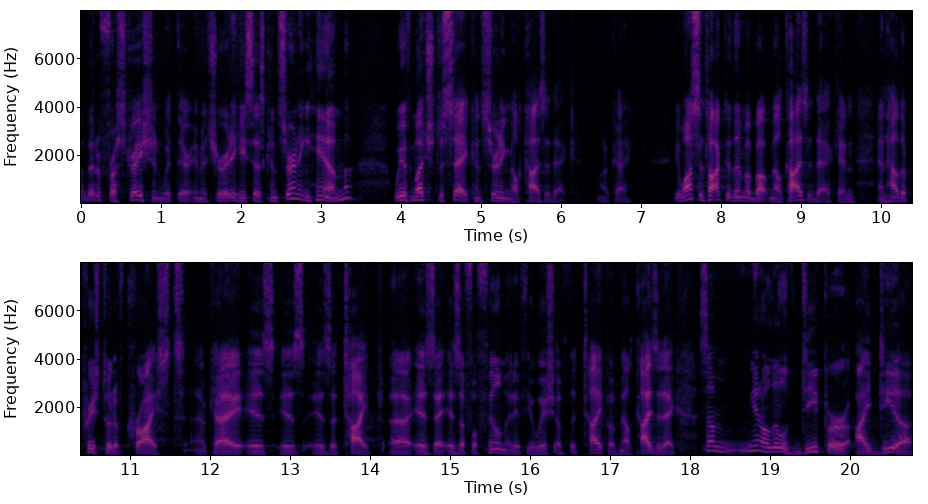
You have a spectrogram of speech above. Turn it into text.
a bit of frustration with their immaturity. He says, concerning him, we have much to say concerning Melchizedek, okay? He wants to talk to them about Melchizedek and, and how the priesthood of Christ okay, is, is, is a type, uh, is, a, is a fulfillment, if you wish, of the type of Melchizedek. Some you know, little deeper idea,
